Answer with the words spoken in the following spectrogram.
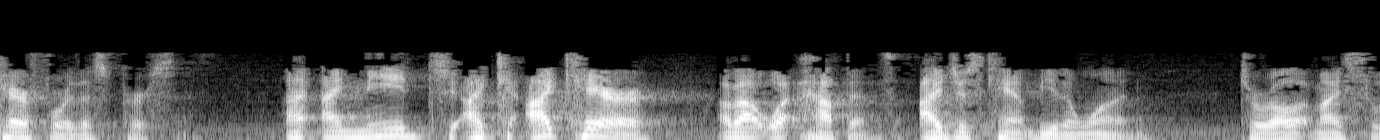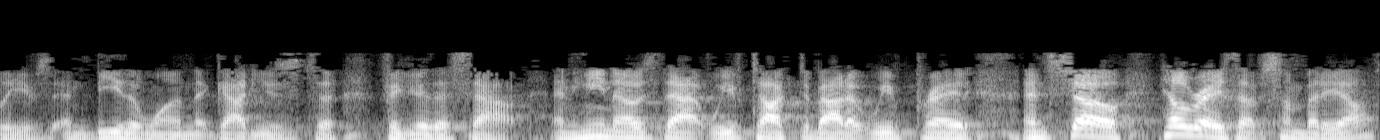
care for this person. I, I need to, I, I care about what happens. I just can't be the one to roll up my sleeves and be the one that God uses to figure this out. And He knows that. We've talked about it. We've prayed. And so He'll raise up somebody else.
